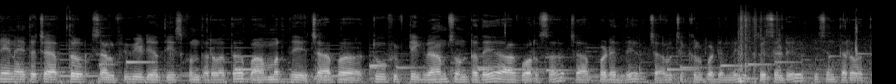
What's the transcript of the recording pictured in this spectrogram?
నేనైతే చేపతో ఒక సెల్ఫీ వీడియో తీసుకున్న తర్వాత బామ్మర్ది చేప టూ ఫిఫ్టీ గ్రామ్స్ ఉంటుంది ఆ గొరస చేప పడింది అది చాలా చిక్కులు పడింది ఇప్పేసాడు ఇప్పేసిన తర్వాత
